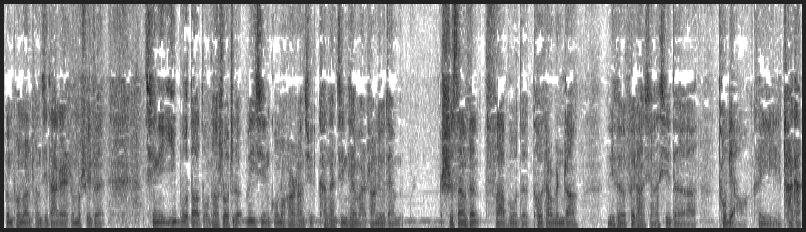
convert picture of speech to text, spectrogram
问碰撞成绩大概什么水准？请你一步到董涛说车微信公众号上去看看今天晚上六点十三分发布的头条文章，里头有非常详细的图表可以查看。”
